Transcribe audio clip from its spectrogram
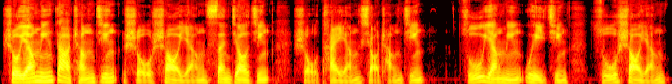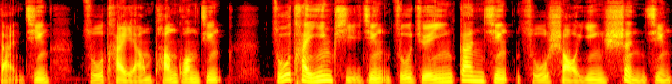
手阳明大肠经、手少阳三焦经、手太阳小肠经。足阳明胃经、足少阳胆经、足太阳膀胱经、足太阴脾经、足厥阴肝经、足少阴肾经，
